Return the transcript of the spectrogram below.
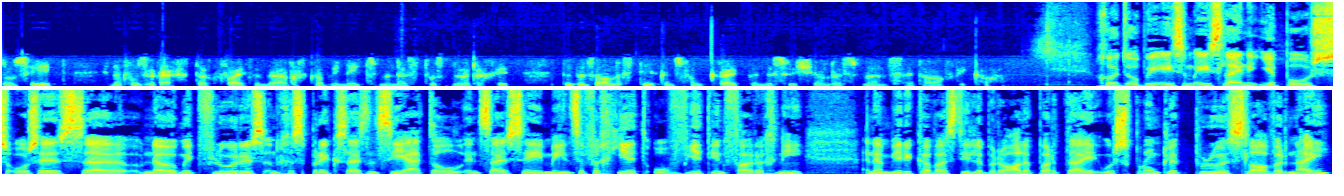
Ons het en of ons regtig 35 kabinetsministers nodig het. Dit is alles tekens van kruipende sosialisme in Suid-Afrika. Goed op die SMS-lyn e-pos. Ons is uh, nou met Floris in gesprek sy is in Seattle en sy sê mense vergeet of weet eenvoudig nie. In Amerika was die Liberale Party oorspronklik pro-slawerny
